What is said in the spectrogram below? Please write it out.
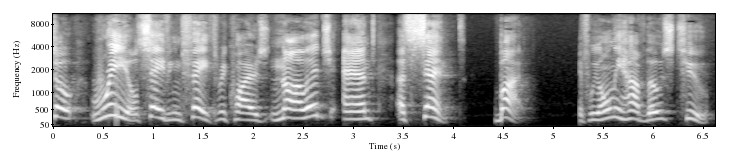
So, real saving faith requires knowledge and assent. But if we only have those two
